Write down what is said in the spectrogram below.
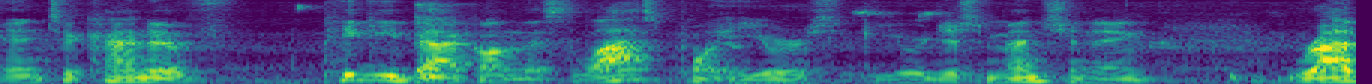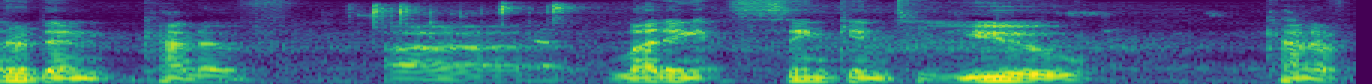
and to kind of piggyback on this last point you were you were just mentioning, rather than kind of uh, letting it sink into you, kind of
